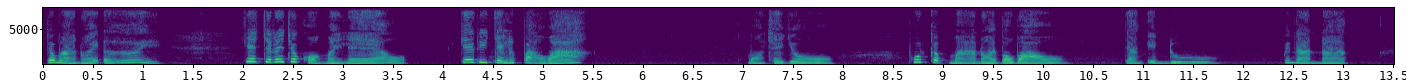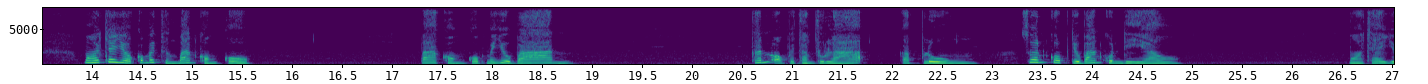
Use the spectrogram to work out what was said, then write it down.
เจ้าหมาน้อยเอ้ย แกจะได้เจ้าของใหม่แล้ว แกดีใจหรือเปล่าวะ หมอชยโย พูดกับหมาน้อยเบาๆ อย่างเอ็นดู ไม่นานนัก หมอชยโยก็ไม่ถึงบ้านของกบป้าของกบไม่อยู่บ้าน ท่านออกไปทำธุระกับลุง ส่วนกบอยู่บ้านคนเดียว หมอชายโย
